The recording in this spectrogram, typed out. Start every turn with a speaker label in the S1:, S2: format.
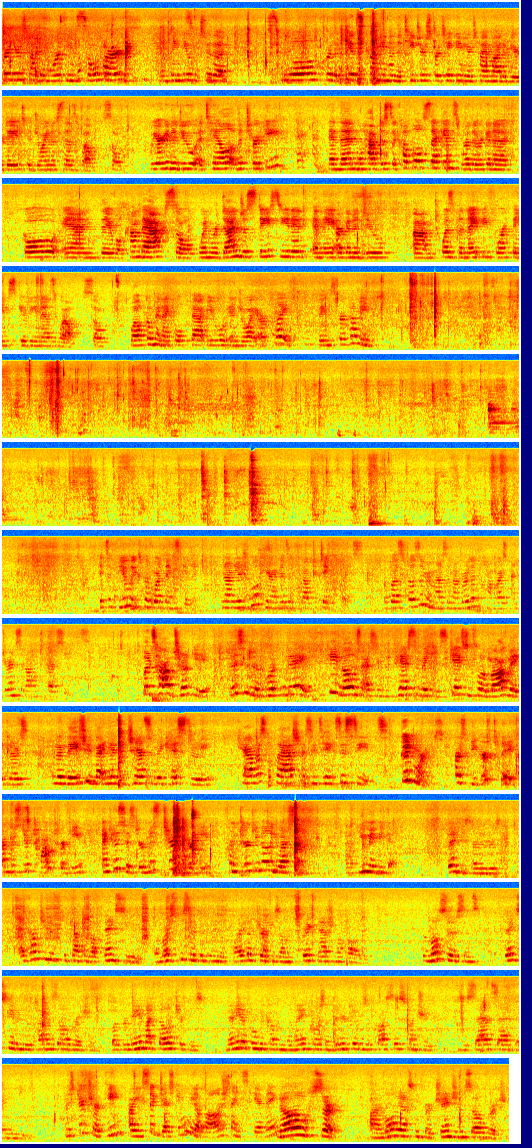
S1: Bridgers have been working so hard, and thank you to the school for the kids coming and the teachers for taking your time out of your day to join us as well. So we are gonna do a tale of a turkey, and then we'll have just a couple of seconds where they're gonna go and they will come back. So when we're done, just stay seated, and they are gonna do, um, twas the night before Thanksgiving as well. So welcome, and I hope that you enjoy our play. Thanks for coming.
S2: It's a few weeks before Thanksgiving. An unusual hearing is about to take place. A bus fills the room as the members of Congress enter and sit onto their seats.
S3: But Tom Turkey, this is an important day. He knows as he prepares to make his case before lawmakers and the nation that he has a chance to make history. Cameras flash as he takes his seats.
S4: Good morning. Our speakers today are Mr. Tom Turkey and his sister, Miss Terry Turkey, from Turkeyville, USA. You may begin.
S5: Thank you, Senators. I come to you to talk about Thanksgiving, or more specifically, the plight of turkeys on this great national holiday. For most citizens, Thanksgiving is a time of celebration, but for me and my fellow turkeys, many of whom become the main course on dinner tables across this country, is a sad, sad day indeed.
S2: Mr. Turkey, are you suggesting we abolish Thanksgiving?
S5: No, sir. I'm only asking for a change in the celebration.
